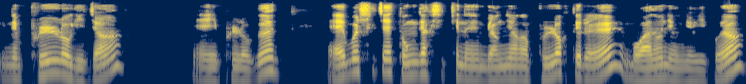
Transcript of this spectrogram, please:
있는 블록이죠. 예, 이 블록은 앱을 실제 동작시키는 명령어 블록들을 모아놓은 영역이고요.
